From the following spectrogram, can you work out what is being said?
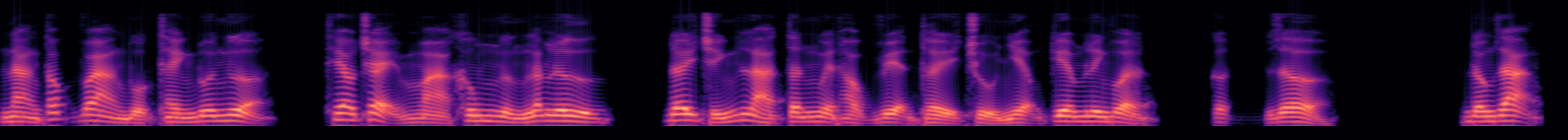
nàng tóc vàng buộc thành đuôi ngựa, theo chạy mà không ngừng lắc lư, đây chính là Tân Nguyệt học viện thầy chủ nhiệm kiêm linh vật, cực giờ. Đồng dạng,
